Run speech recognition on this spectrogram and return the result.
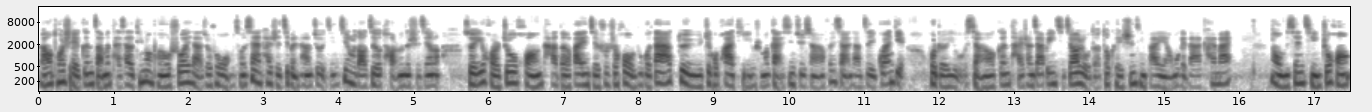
然后同时也跟咱们台下的听众朋友说一下，就是我们从现在开始基本上就已经进入到自由讨论的时间了。所以一会儿周黄他的发言结束之后，如果大家对于这个话题有什么感兴趣，想要分享一下自己观点，或者有想要跟台上嘉宾一起交流的，都可以申请发言，我给大家开麦。那我们先请周黄。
